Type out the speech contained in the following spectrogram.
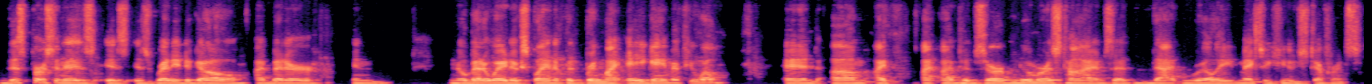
this person is is is ready to go. I better in no better way to explain it, but bring my A game, if you will. And um, I, I, I've observed numerous times that that really makes a huge difference.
